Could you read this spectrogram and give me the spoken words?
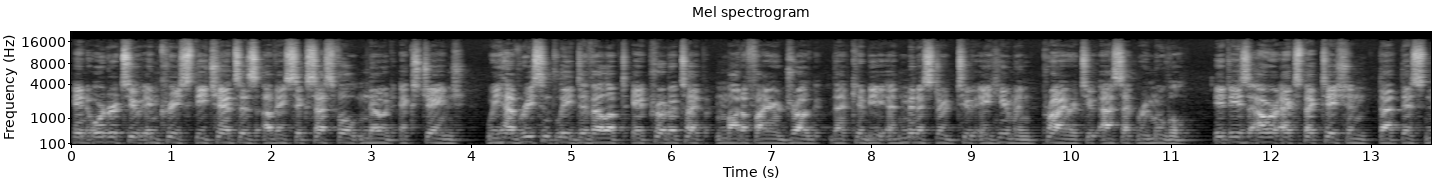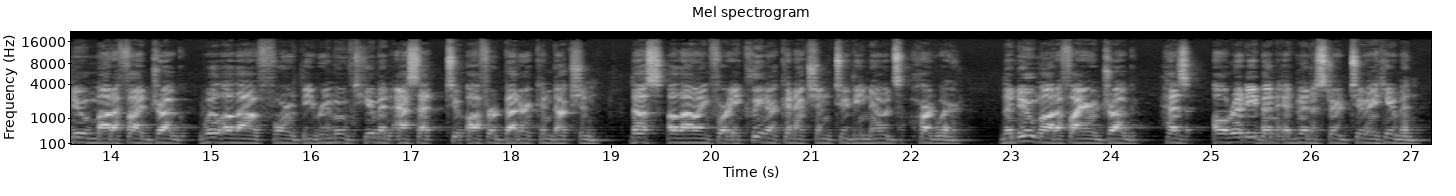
in order to increase the chances of a successful node exchange, we have recently developed a prototype modifier drug that can be administered to a human prior to asset removal. It is our expectation that this new modified drug will allow for the removed human asset to offer better conduction, thus allowing for a cleaner connection to the node's hardware. The new modifier drug has already been administered to a human,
